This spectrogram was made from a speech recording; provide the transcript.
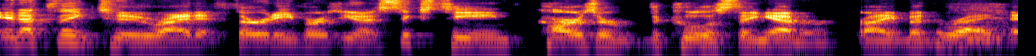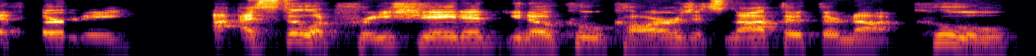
and I think too, right at 30 versus you know at 16, cars are the coolest thing ever, right? But right at 30, I, I still appreciated you know cool cars. It's not that they're not cool,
